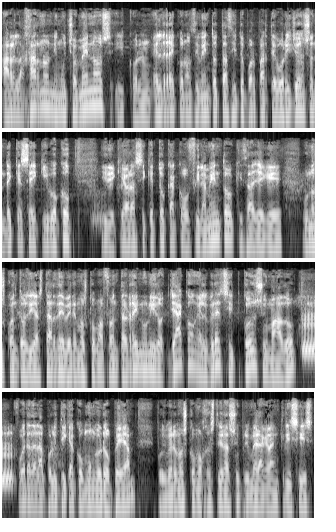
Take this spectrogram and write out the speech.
relajarnos ni mucho menos y con el reconocimiento tácito por parte de Boris Johnson de que se equivocó y de que ahora sí que toca confinamiento, quizá llegue unos cuantos días tarde, veremos cómo afronta el Reino Unido. Ya con el Brexit consumado fuera de la política común europea, pues veremos cómo gestiona su primera gran crisis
